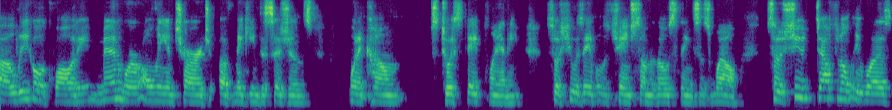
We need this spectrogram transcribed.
uh, legal equality. Men were only in charge of making decisions when it comes to estate planning. So she was able to change some of those things as well. So she definitely was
